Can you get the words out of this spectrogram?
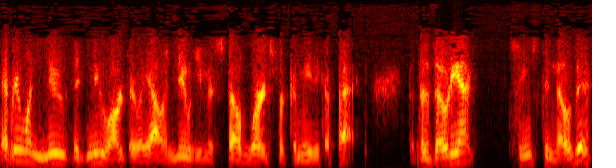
everyone knew that knew Arthur Lee Allen knew he misspelled words for comedic effect, but the zodiac seems to know this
